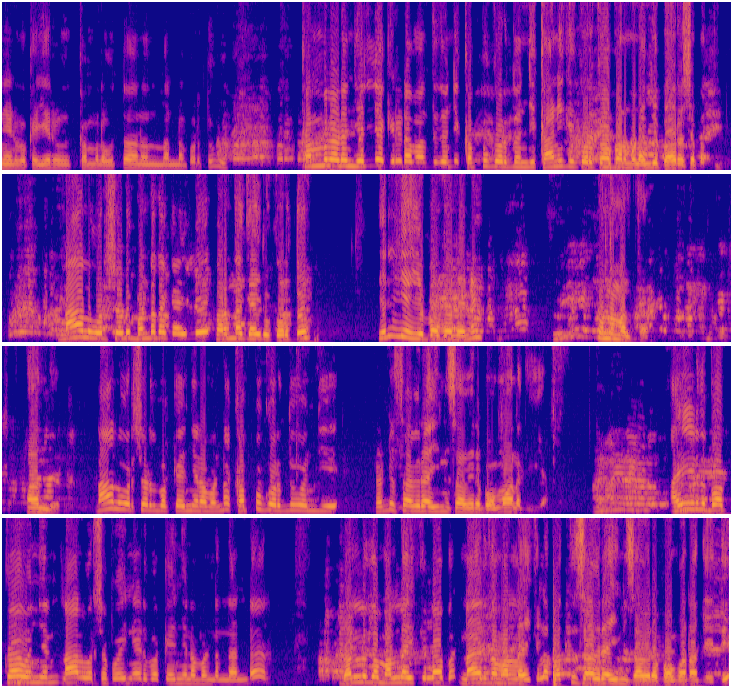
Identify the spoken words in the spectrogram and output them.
ನೀಡ್ಬೇಕ, ಏರು ಕಂಬಳ ಉತ್ತವನ ಒಂದು ಮನ್ನ ಹೊರತು ಕಂಬಳಡೊಂಜಿ ಎಲ್ಲಿಯ ಕ್ರೀಡಾ ಮಂತದ ಒಂಜಿ ಕಪ್ಪು ಕೊರದೊಂಜಿ, ಕಾಣಿಕೆ ಕೊರತು ಆಪನ್ ಮಾಡಿ ಭರವಸೆ ಬರ್ತದೆ ನಾಲ್ಕು ವರ್ಷಡು ಬಂಡದ ಕಾಯಿಲೆ ಪರಂದ ಕಾಯಿಲೆ ಕೊರತು. ಎಲ್ಲಿ ಈ ಬಗಲೇನೆ? ಒಂದು ಮಂತ ಅಂದೆ. ನಾಲ್ಕು ವರ್ಷದ ಬಕ್ಕ ಎಂಜಿನ ಬಂಡ ಕಪ್ಪು ಕೊರದು ಒಂಜಿ ಎರಡು ಸಾವಿರ, ಐದು ಸಾವಿರ ಬಹುಮಾನದೀಯ. ಐದು ಬೊಕ್ಕ ಒಂಜಿ ನಾಲ್ಕು ವರ್ಷ ಪೋಯಿ ನೀಡ್ಬೇಕ ಇಂಜಿನ ಬಂಡಂದಂಡ ಬಲ್ಲದ ಮಲ್ಲ ಐಕಿಲ ನಾಯರದ ಮಲ್ಲ ಐಕಿಲ್ಲ ಹತ್ತು ಸಾವಿರ ಐದು ಸಾವಿರ ಬಹುಮಾನ ದೀತಿ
